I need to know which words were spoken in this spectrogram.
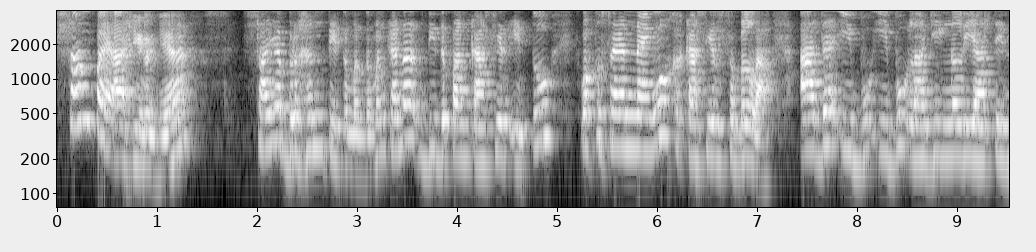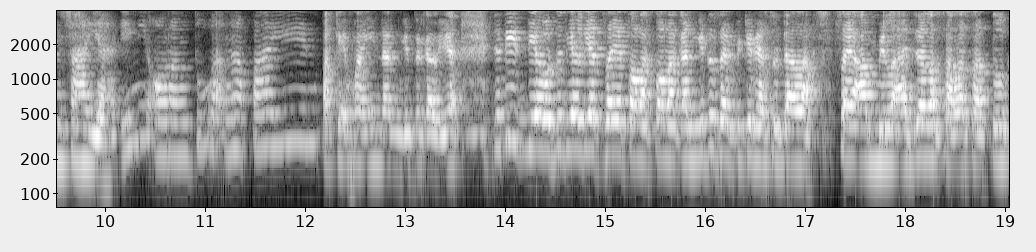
Sampai akhirnya saya berhenti teman-teman karena di depan kasir itu waktu saya nengok ke kasir sebelah ada ibu-ibu lagi ngeliatin saya. Ini orang tua ngapain pakai mainan gitu kali ya? Jadi dia waktu dia lihat saya tolak-tolakan gitu saya pikir ya sudahlah saya ambil aja lah salah satu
